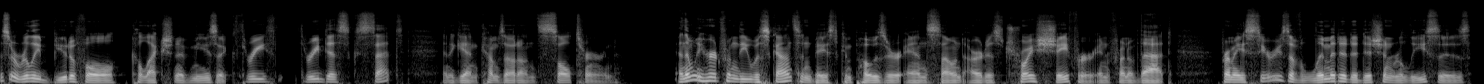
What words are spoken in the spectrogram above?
This is a really beautiful collection of music, three three disc set, and again comes out on Psaltern. And then we heard from the Wisconsin-based composer and sound artist Troy Schafer in front of that from a series of limited edition releases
